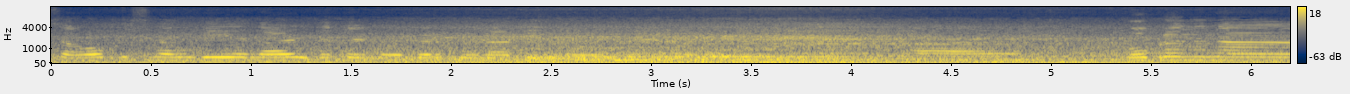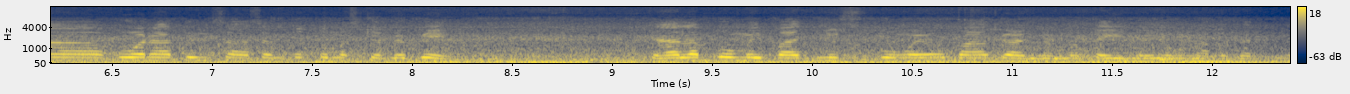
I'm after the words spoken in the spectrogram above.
sa office ng DNR. Ito-turn over po natin yung ah, cobra na nakuha natin sa Santo Tomas kagabi. Kaya alam po may bad news po ngayong umaga. Namatay na yung nakagat niya.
